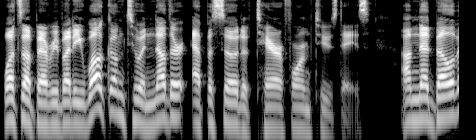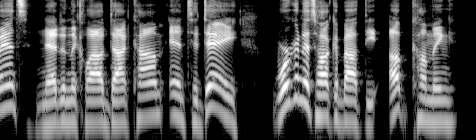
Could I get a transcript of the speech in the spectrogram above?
What's up, everybody? Welcome to another episode of Terraform Tuesdays. I'm Ned Bellavance, nedinthecloud.com, and today we're going to talk about the upcoming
